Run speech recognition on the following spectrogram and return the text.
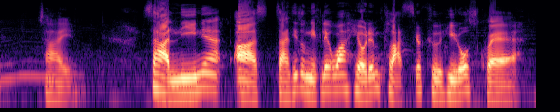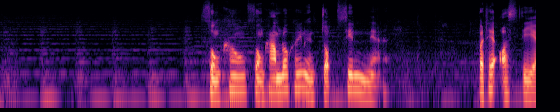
มใช่สถานนี้เนี่ยอ่าสถานที่ตรงนี้เรียกว่า Helden Platz ก็คือ Hero Square สงครามสงครามโลกครั้งที่หนึ่งจบสิ้นเนี่ยประเทศออสเตรีย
